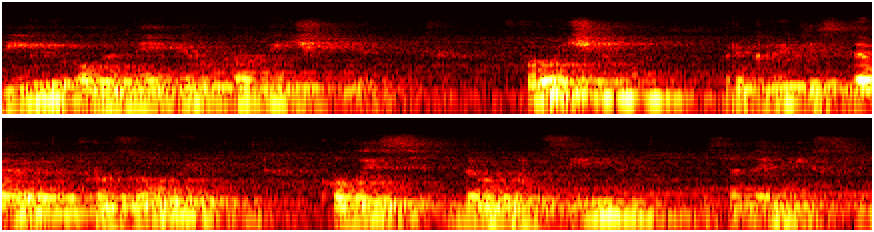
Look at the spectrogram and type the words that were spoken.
білі оленеві рукавички. Впрочем, прикриті старою, прозорою, колись дорогоцінною занавісою.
